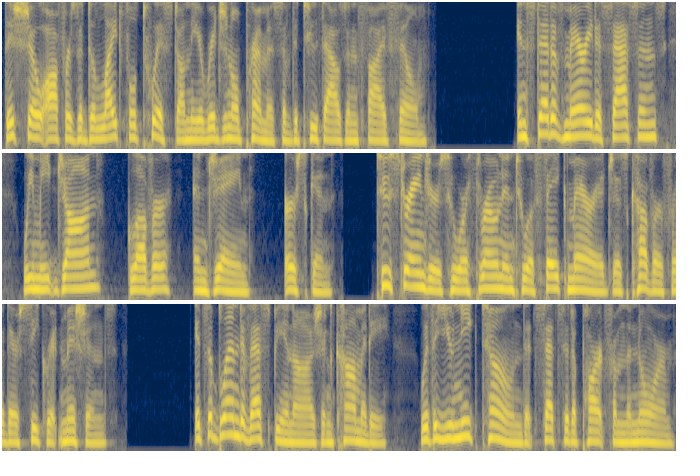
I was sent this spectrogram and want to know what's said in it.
this show offers a delightful twist on the original premise of the 2005 film. Instead of married assassins, we meet John, Glover, and Jane, Erskine, two strangers who are thrown into a fake marriage as cover for their secret missions. It's a blend of espionage and comedy, with a unique tone that sets it apart from the norm.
